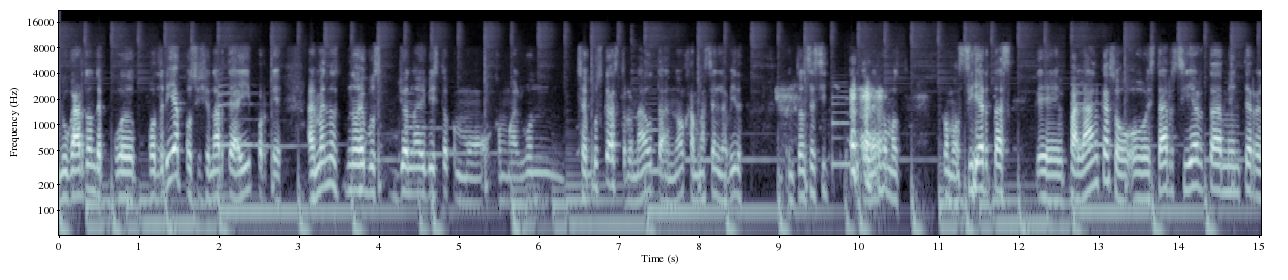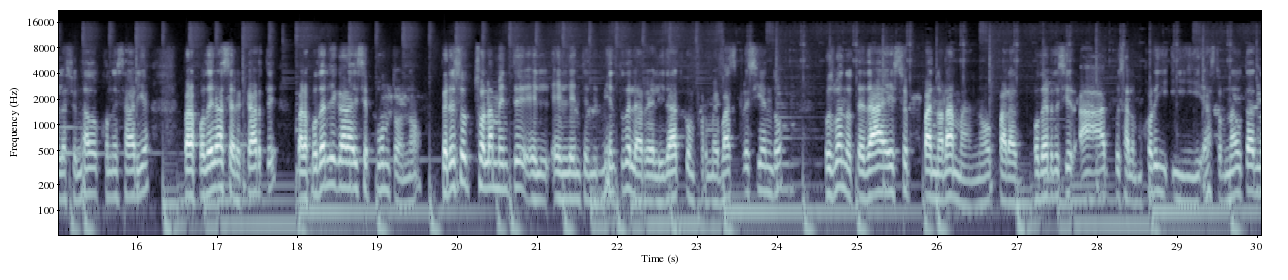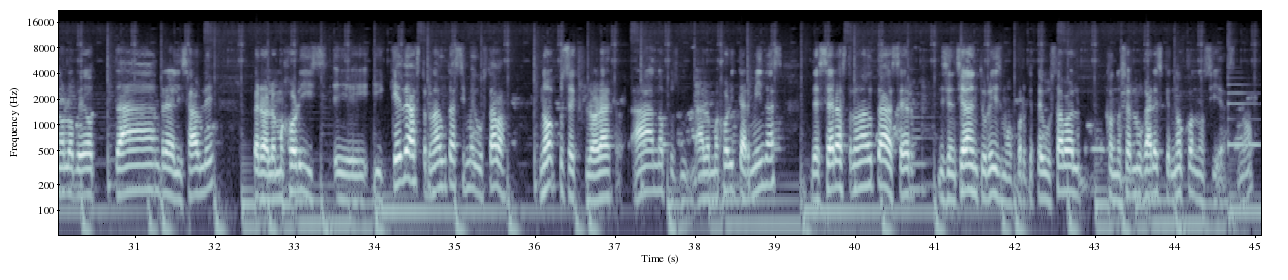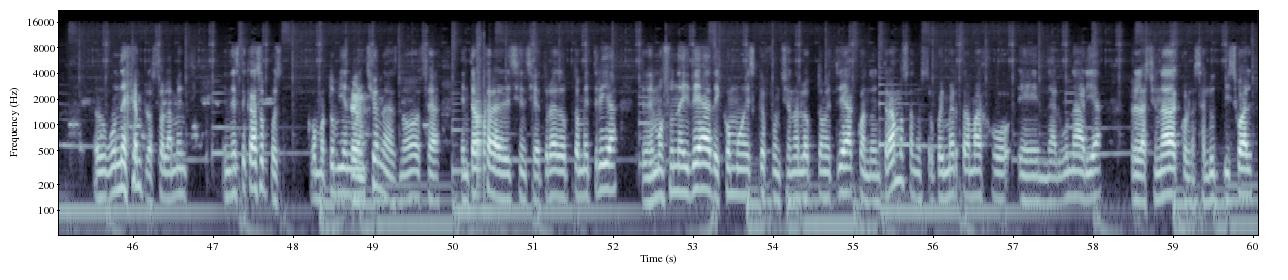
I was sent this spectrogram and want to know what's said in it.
lugar donde po podría posicionarte ahí, porque al menos no he yo no he visto como, como algún, se busca astronauta, ¿no? Jamás en la vida. Entonces sí, tener como, como ciertas eh, palancas o, estar ciertamente relacionado con esa área para poder acercarte, para poder llegar a ese punto, ¿no? Pero eso solamente el, entendimiento de la realidad conforme vas creciendo, pues bueno, te da ese panorama, ¿no? Para poder decir, ah, pues a lo mejor y, y astronauta no lo veo tan realizable, pero a lo mejor y, y, y qué de astronauta sí me gustaba, no, pues explorar, ah, no, pues a lo mejor y terminas de ser astronauta a ser licenciada en turismo, porque te gustaba conocer lugares que no conocías, ¿no? Un ejemplo solamente. En este caso, pues, como tú bien sí. mencionas, ¿no? O sea, entramos a la licenciatura de optometría, tenemos una idea de cómo es que funciona la optometría. Cuando entramos a nuestro primer trabajo en algún área relacionada con la salud visual,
